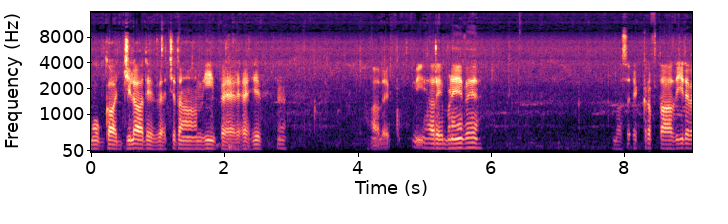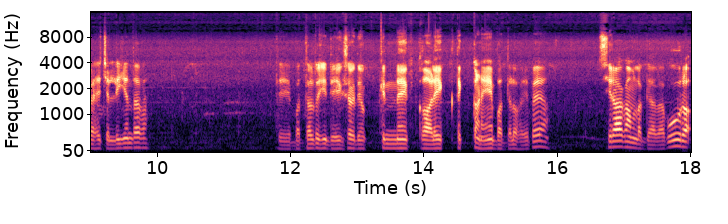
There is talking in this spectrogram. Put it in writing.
ਮੋਗਾ ਜ਼ਿਲ੍ਹਾ ਦੇ ਵਿੱਚ ਤਾਂ ਮੀਂਹ ਪੈ ਰਿਹਾ ਇਹ ਆ ਮੀਂਹ ਹਾਰੇ ਬਣੇ ਪਏ ਬਸ ਇੱਕ ਰਫਤਾਰ ਦੀ ਤੇ ਵੈਸੇ ਚੱਲੀ ਜਾਂਦਾ ਵਾ। ਤੇ ਬੱਦਲ ਤੁਸੀਂ ਦੇਖ ਸਕਦੇ ਹੋ ਕਿੰਨੇ ਕਾਲੇ ਤੇ ਘਣੇ ਬੱਦਲ ਹੋਏ ਪਏ ਆ। ਸਿਰਾ ਕੰਮ ਲੱਗਿਆ ਵਾ ਪੂਰਾ।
